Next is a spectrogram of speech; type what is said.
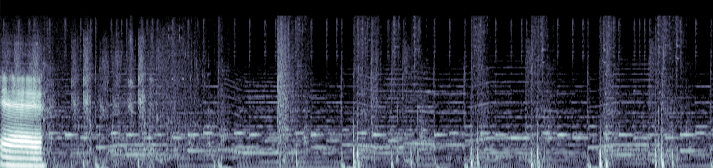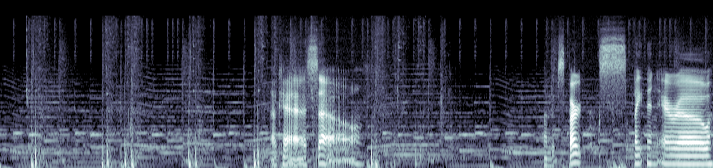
Yeah. So... Round of sparks, lightning arrow,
